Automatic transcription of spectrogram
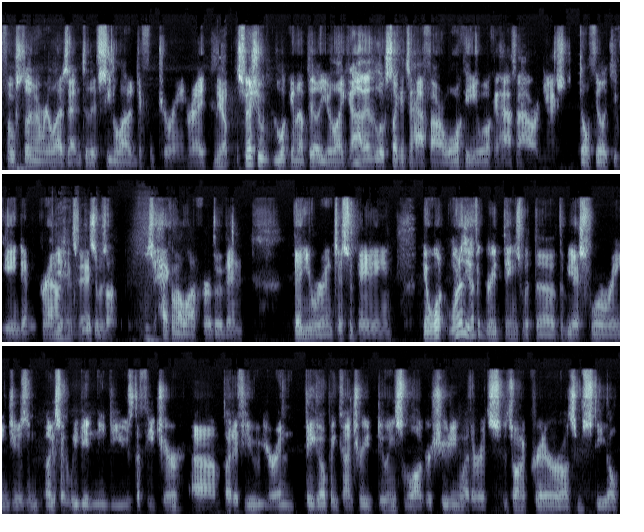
folks don't even realize that until they've seen a lot of different terrain, right? Yep. Especially looking uphill, you're like, oh, that looks like it's a half hour walk, and you walk a half hour, and you actually don't feel like you've gained any ground. Yeah, exactly. Because it was a it was a heck of a lot further than than you were anticipating. And you know, one one of the other great things with the the BX4 ranges, and like I said, we didn't need to use the feature, um, but if you you're in big open country doing some longer shooting, whether it's it's on a critter or on some steel,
